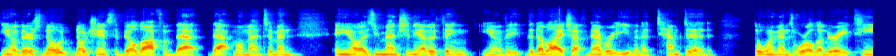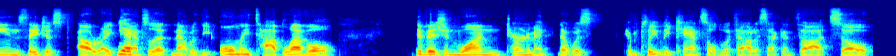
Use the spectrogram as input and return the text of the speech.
you know, there's no no chance to build off of that that momentum. And and you know, as you mentioned, the other thing, you know, the the IIHF never even attempted the women's world under 18s. They just outright yep. canceled it, and that was the only top level Division One tournament that was completely canceled without a second thought. So,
